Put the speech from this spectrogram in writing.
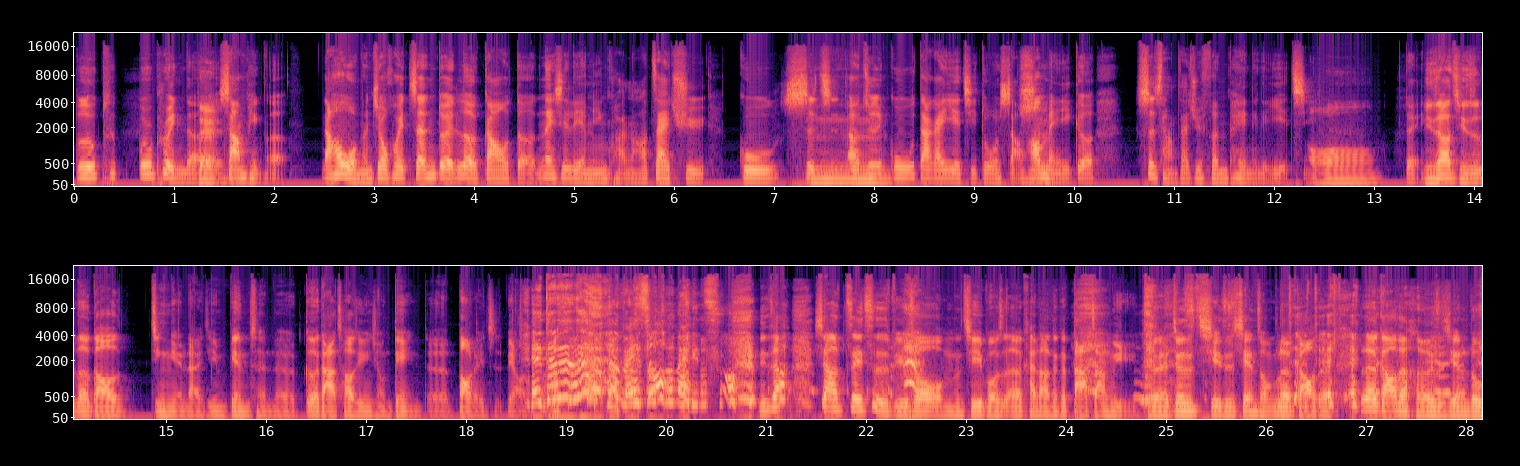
blue blueprint 的商品了。然后我们就会针对乐高的那些联名款，然后再去估市值，呃，就是估大概业绩多少，然后每一个市场再去分配那个业绩。哦，对，你知道其实乐高近年来已经变成了各大超级英雄电影的暴雷指标。哎，对对对，没错没错。你知道，像这次，比如说我们奇异博士二看到那个大章鱼，对不对？就是其实先从乐高的乐高的盒子先露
